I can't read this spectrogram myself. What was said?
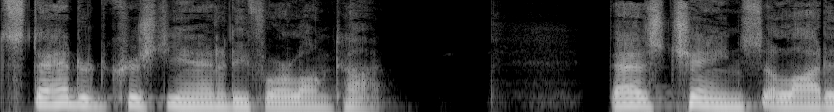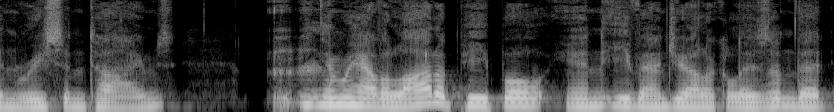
standard Christianity for a long time. That has changed a lot in recent times. and we have a lot of people in evangelicalism that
